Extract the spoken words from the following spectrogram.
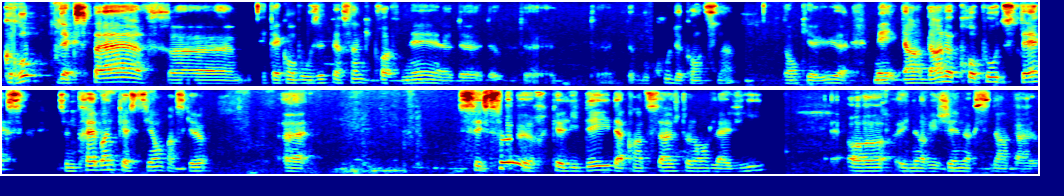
groupe d'experts euh, était composé de personnes qui provenaient de, de, beaucoup de continents. Donc, il y a eu. Euh, mais dans, le propos du texte, c'est une très bonne question parce que euh, c'est sûr que l'idée d'apprentissage tout au long de la vie a une origine occidentale.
